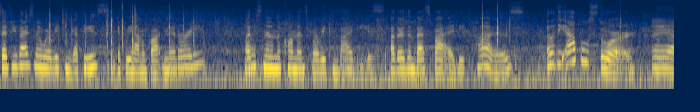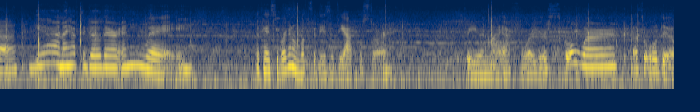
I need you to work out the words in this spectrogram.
So if you guys know where we can get these, if we haven't gotten it already, let us know in the comments where we can buy these, other than Best Buy, because, oh, the Apple Store. Oh, yeah. Yeah, and I have to go there anyway. Okay, so we're gonna look for these at the Apple Store for you and Maya for your schoolwork. That's what we'll do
